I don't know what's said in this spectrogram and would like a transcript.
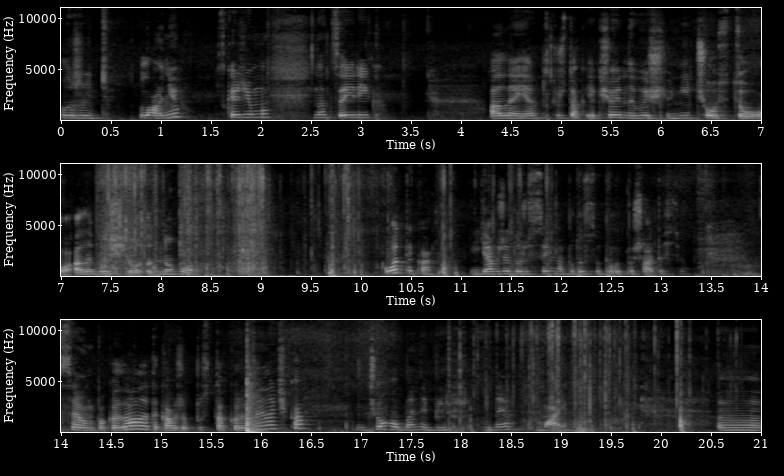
лежить планів, скажімо, на цей рік. Але я скажу так, якщо я не вишью нічого з цього, але вишью одного котика, я вже дуже сильно буду собою пишатися. Все вам показала, така вже пуста корзиночка. Нічого в мене більше немає. Е,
